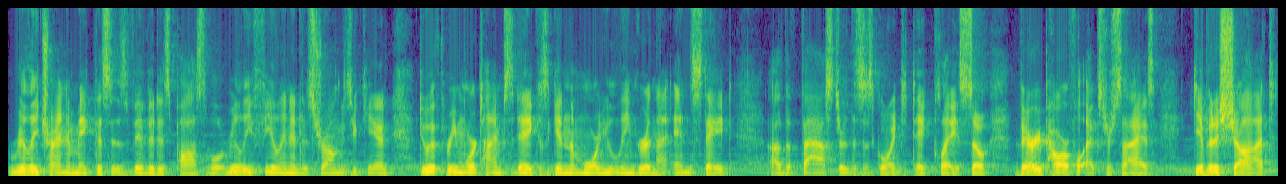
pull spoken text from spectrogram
really trying to make this as vivid as possible really feeling it as strong as you can. Do it three more times today because again the more you linger in that end state uh, the faster this is going to take place. So very powerful exercise. Give it a shot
